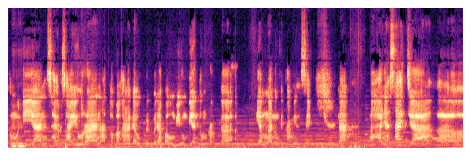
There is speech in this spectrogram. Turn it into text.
kemudian mm -hmm. sayur-sayuran atau bahkan ada beberapa umbi-umbian tuh uh, dia mengandung vitamin C. Nah, uh, hanya saja uh,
